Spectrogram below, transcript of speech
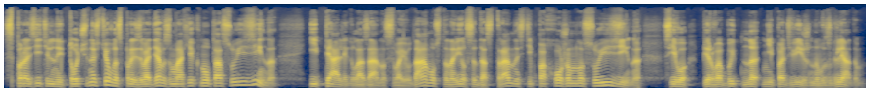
с поразительной точностью, воспроизводя взмахи кнута Суизина, и, пяля глаза на свою даму, становился до странности похожим на Суизина с его первобытно неподвижным взглядом.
